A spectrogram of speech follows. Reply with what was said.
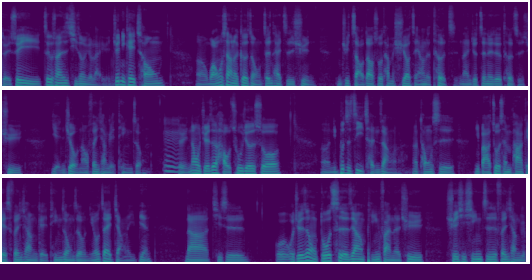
对，所以这个算是其中一个来源，就你可以从呃网络上的各种真材资讯，你去找到说他们需要怎样的特质，那你就针对这个特质去研究，然后分享给听众。嗯对，那我觉得这个好处就是说，呃，你不止自己成长了，那同时你把它做成 podcast 分享给听众之后，你又再讲了一遍，那其实我我觉得这种多次的这样频繁的去学习新知，分享给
